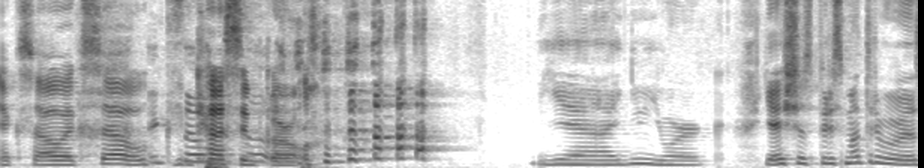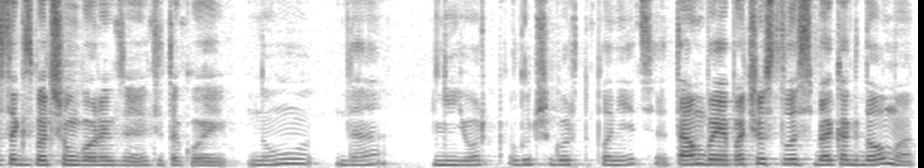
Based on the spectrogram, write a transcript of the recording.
XOXO, XOXO. Gossip Girl. Я Нью-Йорк. Я сейчас пересматриваю «Секс в большом городе», и ты такой, ну, да, Нью-Йорк — лучший город на планете. Там бы я почувствовала себя как дома.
